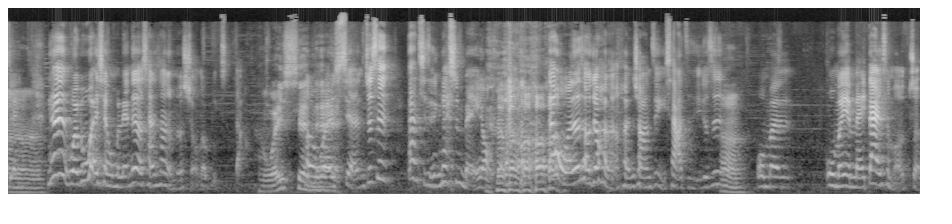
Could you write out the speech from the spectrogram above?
现？嗯，你看危不危险？我们连那个山上有没有熊都不知道。很危险。很危。险，就是，但其实应该是没有的。但我们那时候就很很喜欢自己吓自己，就是嗯我们我们也没带什么准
